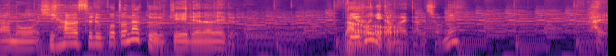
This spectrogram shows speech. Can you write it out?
あの批判することなく受け入れられるっていうふうに考えたんでしょうね。はい。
